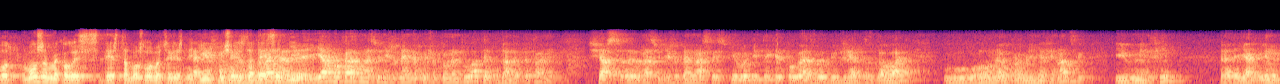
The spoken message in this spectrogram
От можемо ми колись десь там, можливо, через Конечно, через за 10 днів. е, Я поки на сьогоднішній день не хочу коментувати дане питання. Зараз на сьогоднішній день наші співробітники повезли бюджет здавати у головне управління фінансів і в Мінфін. Е, Як він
